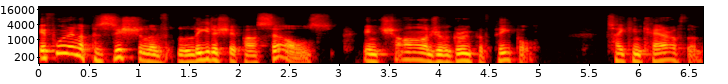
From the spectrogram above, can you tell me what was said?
if we're in a position of leadership ourselves, in charge of a group of people, taking care of them,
